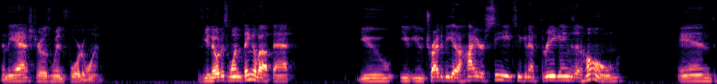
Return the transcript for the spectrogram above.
and the Astros win 4 to 1. If you notice one thing about that, you you you try to be at a higher seed so you can have 3 games at home and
